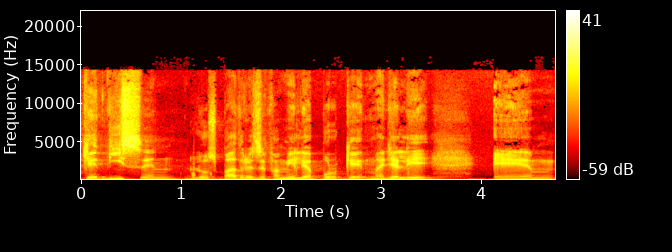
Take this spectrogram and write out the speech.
¿Qué dicen los padres de familia? Porque Mayeli, eh,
